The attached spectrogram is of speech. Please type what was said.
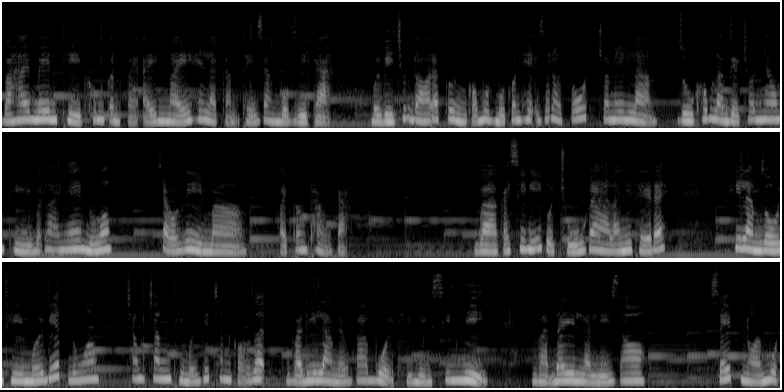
và hai bên thì không cần phải áy náy hay là cảm thấy ràng buộc gì cả bởi vì trước đó đã từng có một mối quan hệ rất là tốt, cho nên là dù không làm việc cho nhau thì vẫn là anh em, đúng không? Chả có gì mà phải căng thẳng cả. Và cái suy nghĩ của chú gà là như thế đấy. Khi làm rồi thì mới biết, đúng không? Trong chăn thì mới biết chăn có giận, và đi làm đến ba buổi thì mình xin nghỉ. Và đây là lý do sếp nói một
